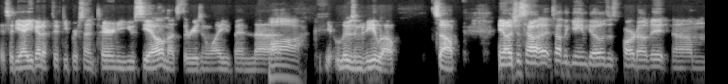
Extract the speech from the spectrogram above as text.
they said, yeah, you got a 50% tear in your UCL. And that's the reason why you've been uh, losing velo. So, you know, it's just how, it's how the game goes as part of it. Um,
